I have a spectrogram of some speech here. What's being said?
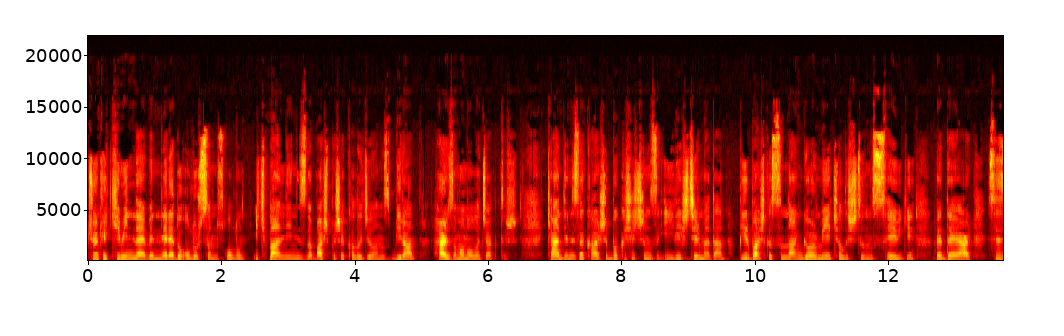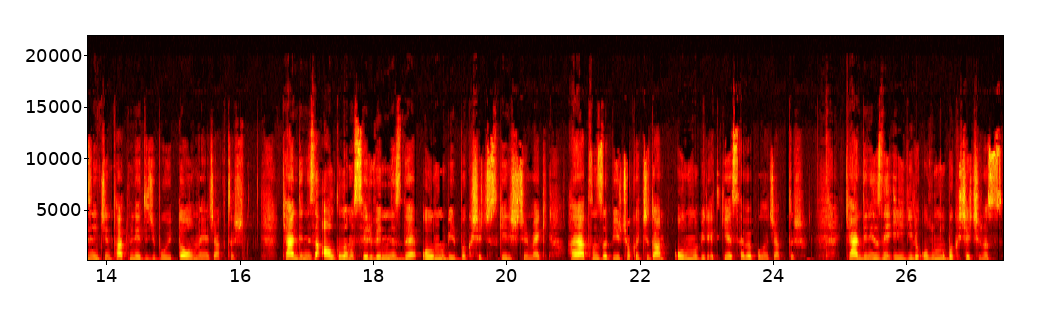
Çünkü kiminle ve nerede olursanız olun iç benliğinizle baş başa kalacağınız bir an her zaman olacaktır. Kendinize karşı bakış açınızı iyileştirmeden bir başkasından görmeye çalıştığınız sevgi ve değer sizin için tatmin edici boyutta olmayacaktır. Kendinizi algılama serüveninizde olumlu bir bakış açısı geliştirmek hayatınıza birçok açıdan olumlu bir etkiye sebep olacaktır. Kendinizle ilgili olumlu bakış açınız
